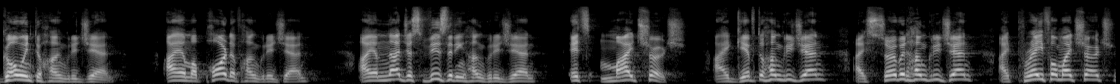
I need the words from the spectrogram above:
going to Hungry Gen. I am a part of Hungry Gen. I am not just visiting Hungry Gen. It's my church. I give to Hungry Gen. I serve at Hungry Gen. I pray for my church.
